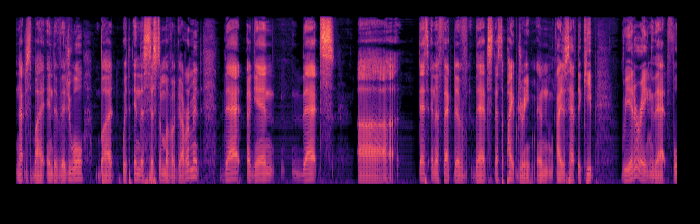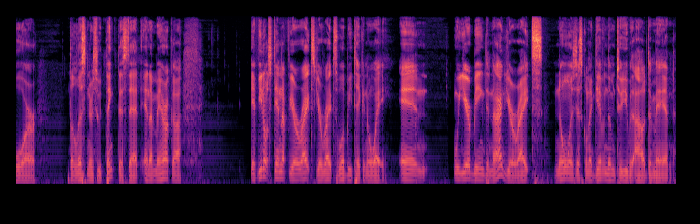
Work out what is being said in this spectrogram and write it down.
not just by an individual, but within the system of a government. That, again, that's. Uh, that's ineffective. That's that's a pipe dream, and I just have to keep reiterating that for the listeners who think this that in America, if you don't stand up for your rights, your rights will be taken away. And when you're being denied your rights, no one's just going to give them to you without demand.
